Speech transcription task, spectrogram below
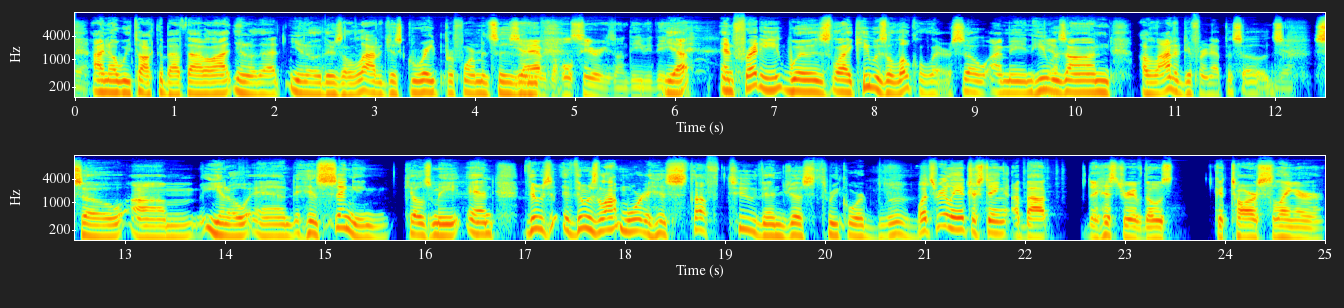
Yeah. I know we talked about that a lot. You know that you know there's a lot of just great performances yeah, I have the whole series on DVD. yeah. And Freddie was like he was a local there, so I mean he was on a lot of different episodes. Yeah. So um, you know, and his singing kills me. And there was there was a lot more to his stuff too than just three chord blues. What's really interesting about the history of those guitar slinger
